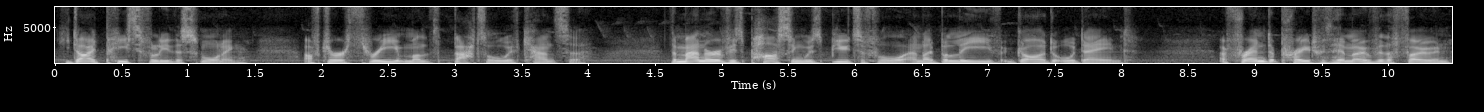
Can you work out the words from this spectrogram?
He died peacefully this morning after a three month battle with cancer. The manner of his passing was beautiful and I believe God ordained. A friend prayed with him over the phone,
